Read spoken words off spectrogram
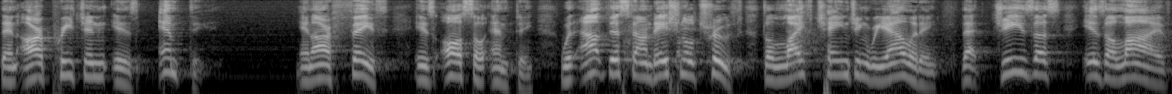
then our preaching is empty and our faith is also empty. Without this foundational truth, the life changing reality that Jesus is alive,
